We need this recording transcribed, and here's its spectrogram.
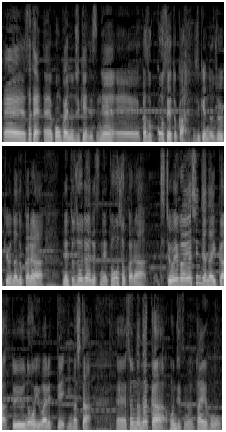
えー、さて、えー、今回の事件ですね、えー、家族構成とか事件の状況などからネット上ではですね当初から父親が怪しいんじゃないかというのを言われていました。えー、そんな中、本日の逮捕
